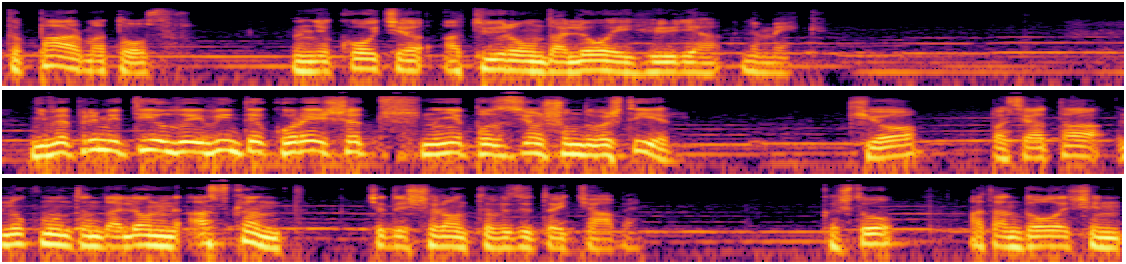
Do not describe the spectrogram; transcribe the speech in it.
të paarmatosur, në një kohë që atyre u ndalohej hyrja në Mekë. Një veprim i tillë do t'i vinte kurejshët në një pozicion shumë të vështirë. Kjo, pasi ata nuk mund të ndalonin askënd që dëshiron të vizitojë Qaben. Kështu, ata ndodheshin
